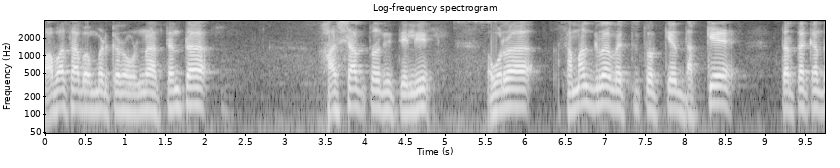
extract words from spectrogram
ಬಾಬಾ ಸಾಹೇಬ್ ಅಂಬೇಡ್ಕರ್ ಅವ್ರನ್ನ ಅತ್ಯಂತ ಹಾಸ್ಯಾತ್ಮದ ರೀತಿಯಲ್ಲಿ ಅವರ ಸಮಗ್ರ ವ್ಯಕ್ತಿತ್ವಕ್ಕೆ ಧಕ್ಕೆ ತರ್ತಕ್ಕಂಥ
